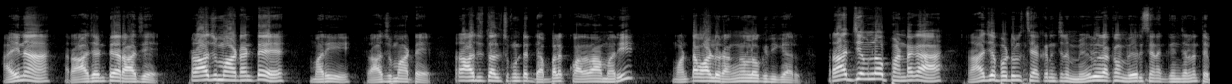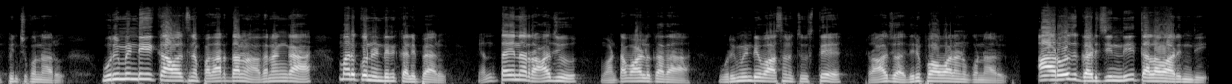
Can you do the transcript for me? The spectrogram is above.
అయినా రాజంటే రాజే రాజు మాటంటే మరి రాజు మాటే. రాజు తలుచుకుంటే దెబ్బలకు కొదవా మరి? వంటవాళ్ళు రంగంలోకి దిగారు. రాజ్యంలో పండగ రాజభటులు సేకరించిన మేలు రకం వేరుశెనగ గింజలను తెప్పించుకున్నారు. ఉరిమిండికి కావలసిన పదార్థాలను అదనంగా మరికొన్నింటిని కలిపారు. ఎంతైనా రాజు వంటవాళ్ళు కదా. ఉరిమిండి వాసన చూస్తే రాజు అదిరిపోవాలనుకున్నారు. ఆ రోజు గడిచింది తెల్లవారింది.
